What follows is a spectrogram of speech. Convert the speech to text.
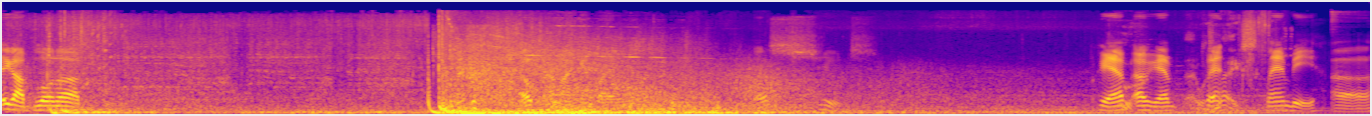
It got blown up. Oh, never mind. I can't buy it. Oh, shoot. Okay, I'm, okay, I'm that was plan, nice. plan B. Uh,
